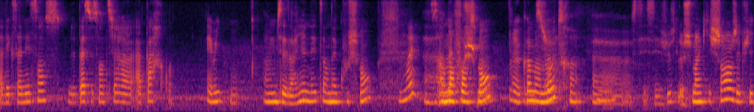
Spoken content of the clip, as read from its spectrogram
avec sa naissance, de pas se sentir euh, à part. Quoi. Et oui. Une césarienne est un accouchement, Ouais, euh, un, accouchement. enfantement, euh, comme un sûr. autre. Euh, c'est c'est juste le chemin qui change. Et puis,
